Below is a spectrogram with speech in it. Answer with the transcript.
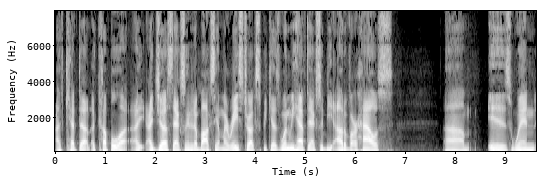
I've kept out a couple. Uh, I I just actually ended up boxing up my race trucks because when we have to actually be out of our house, um, is when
